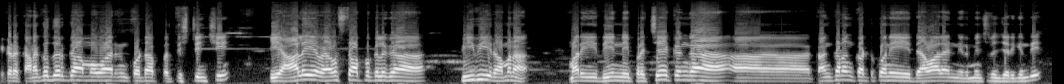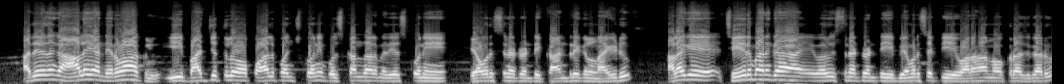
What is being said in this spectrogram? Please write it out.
ఇక్కడ కనకదుర్గ అమ్మవారిని కూడా ప్రతిష్ఠించి ఈ ఆలయ వ్యవస్థాపకులుగా పివి రమణ మరి దీన్ని ప్రత్యేకంగా కంకణం కట్టుకొని దేవాలయాన్ని నిర్మించడం జరిగింది. అదేవిధంగా ఆలయ నిర్వాహకులు ఈ బాధ్యతలో పాలు పంచుకొని పుష్కందాల మీద వేసుకొని వ్యవహరిస్తున్నటువంటి కాండ్రేగల నాయుడు అలాగే చైర్మన్గా వ్యవహరిస్తున్నటువంటి భీమరశెట్టి వరహా నోకరాజు గారు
